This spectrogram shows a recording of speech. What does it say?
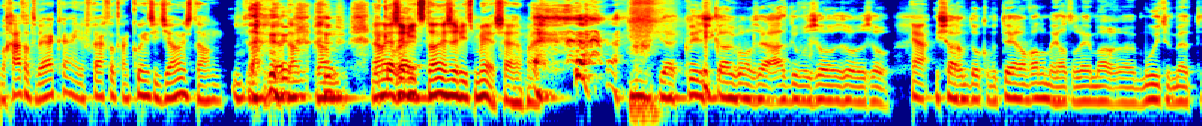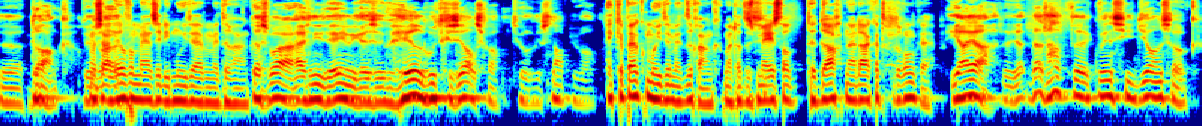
gaat dat werken? En je vraagt dat aan Quincy Jones, dan, dan, dan, dan, is, er iets, dan is er iets mis, zeg maar. Ja, Quincy kan gewoon zeggen, ah, doen we zo en zo en zo. Ja. Ik zag een documentaire van hem, hij had alleen maar eh, moeite met drank. Dus Er zijn heel veel mensen die moeite hebben met drank. Dat is waar, hij is niet de enige. Hij is een heel goed gezelschap natuurlijk, dat snap je wel. Ik heb ook moeite met drank, maar dat is meestal de dag nadat ik het gedronken heb. Ja, ja, dat- had Quincy Jones ook.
